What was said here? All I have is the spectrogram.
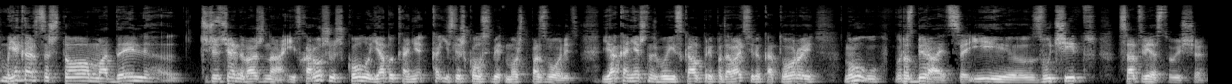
Мне кажется, что модель э, чрезвычайно важна, и в хорошую школу я бы, если школа себе это может позволить, я, конечно же, бы искал преподавателя, который, ну, разбирается и звучит соответствующе.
